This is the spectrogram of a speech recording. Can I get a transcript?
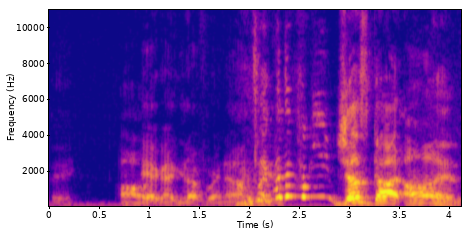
Hey. Oh. Hey, I gotta get off right now. It's like, what the fuck you just got on?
